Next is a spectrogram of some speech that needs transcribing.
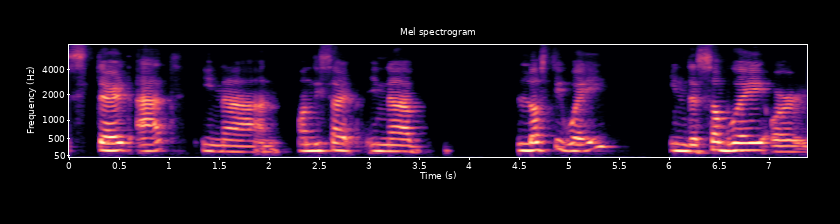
stared at in a undesired in a lusty way in the subway or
